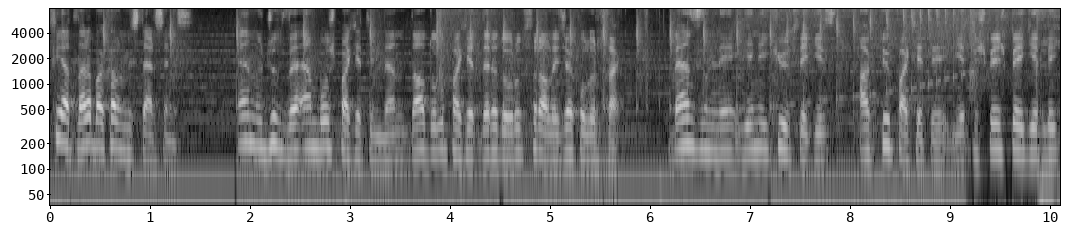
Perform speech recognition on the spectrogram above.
Fiyatlara bakalım isterseniz. En ucuz ve en boş paketinden daha dolu paketlere doğru sıralayacak olursak. Benzinli yeni 208 aktif paketi 75 beygirlik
